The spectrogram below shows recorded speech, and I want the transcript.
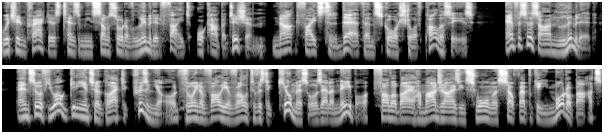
which in practice tends to mean some sort of limited fight or competition, not fights to the death and scorched earth policies. Emphasis on limited, and so if you are getting into a galactic prison yard, throwing a volley of relativistic kill missiles at a neighbor, followed by a homogenizing swarm of self-replicating mortar bots,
